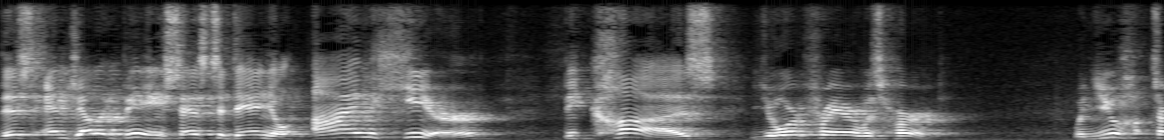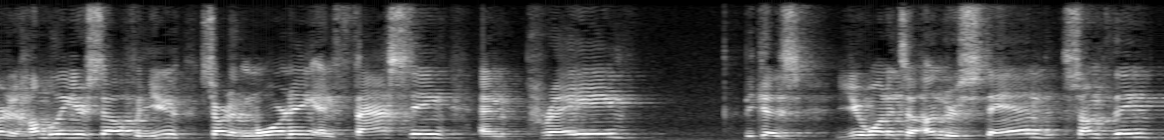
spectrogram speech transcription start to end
this angelic being says to Daniel, I'm here because your prayer was heard. When you started humbling yourself, when you started mourning and fasting and praying because you wanted to understand something,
